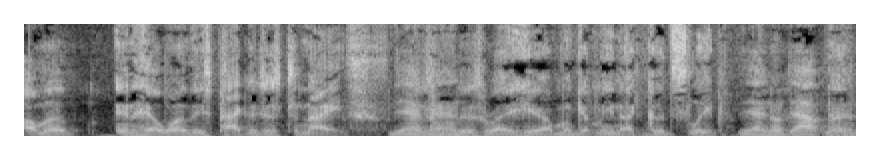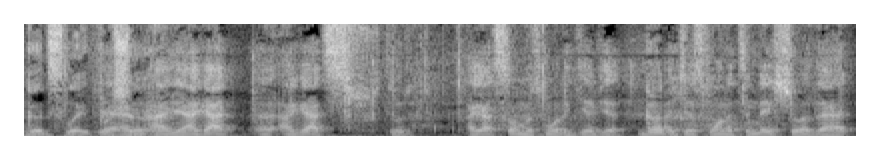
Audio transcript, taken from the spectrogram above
I'm gonna inhale one of these packages tonight. Yeah, this, man. This right here, I'm gonna get me that good sleep. Yeah, no doubt, man. That good sleep for yeah, sure. I, yeah, I got, uh, I got, dude, I got so much more to give you. Good. I just wanted to make sure that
